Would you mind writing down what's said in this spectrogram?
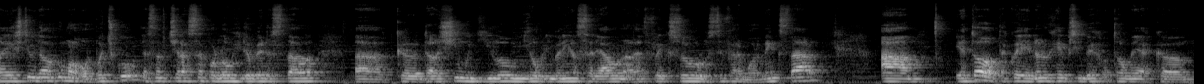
ještě udělal takovou malou odbočku. Já jsem včera se po dlouhé době dostal uh, k dalšímu dílu mýho oblíbeného seriálu na Netflixu Lucifer Morningstar. A je to takový jednoduchý příběh o tom, jak uh,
